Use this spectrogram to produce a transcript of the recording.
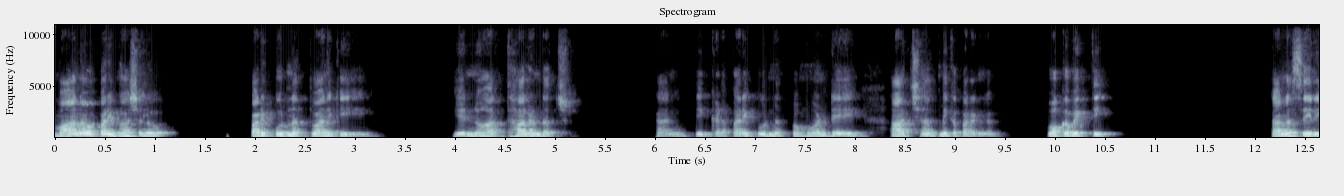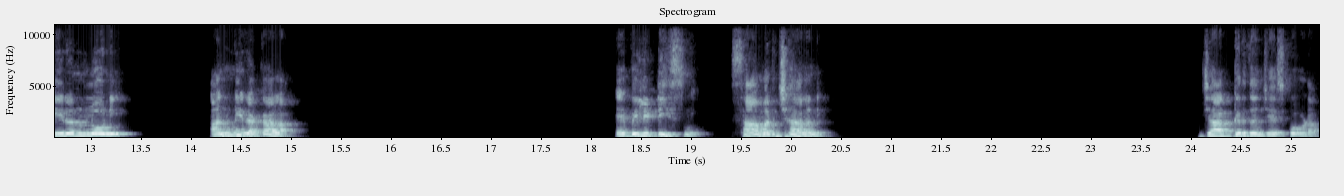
మానవ పరిభాషలో పరిపూర్ణత్వానికి ఎన్నో అర్థాలు ఉండొచ్చు కానీ ఇక్కడ పరిపూర్ణత్వము అంటే ఆధ్యాత్మిక పరంగా. ఒక వ్యక్తి తన శరీరంలోని అన్ని రకాల ఎబిలిటీస్ని సామర్థ్యాలని జాగ్రత్తం చేసుకోవడం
